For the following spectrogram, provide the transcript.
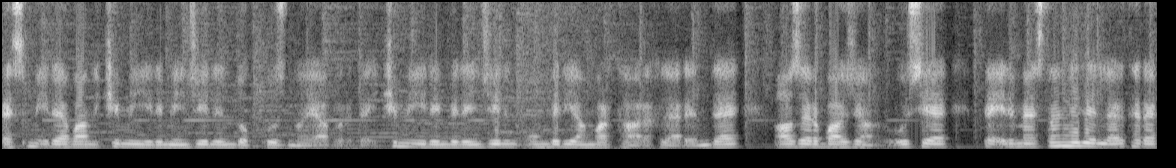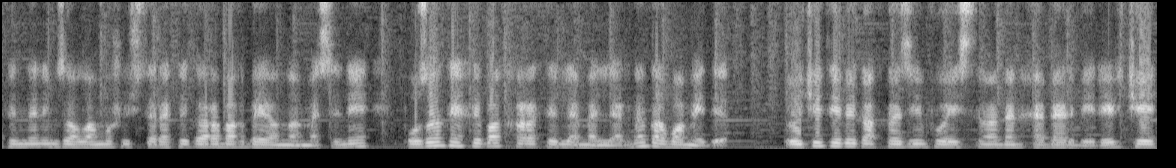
Rəsmi İrəvan 2020-ci ilin 9 noyabr və 2021-ci ilin 11 yanvar tarixlərində Azərbaycan, Rusiya və Ermənistan liderləri tərəfindən imzalanmış üçtərəfli Qarabağ bəyannaməsini pozan təxribat xarakterli əməllərinə davam edir. Ölkə TV Qafqaz Infoya istinadən xəbər verir ki,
